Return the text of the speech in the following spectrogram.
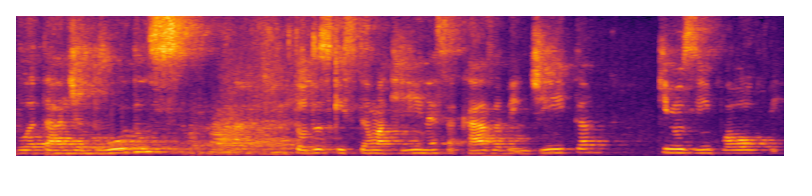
Boa tarde a todos, todos que estão aqui nessa casa bendita, que nos envolve,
